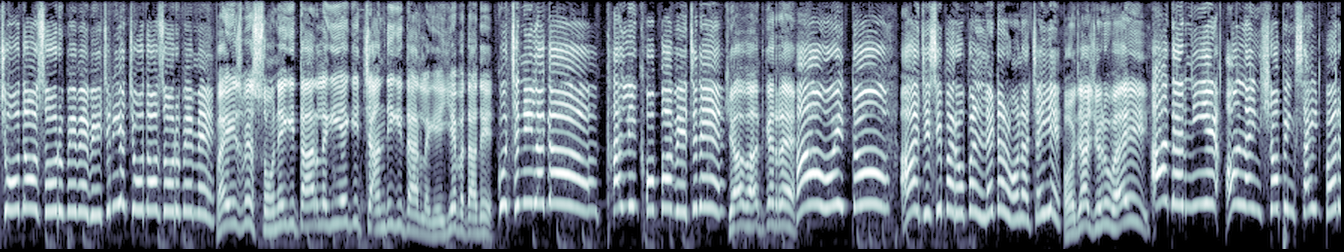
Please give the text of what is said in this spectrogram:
चौदह सौ रूपए में बेच रही है चौदह सौ रूपए में। भाई इसमें सोने की तार लगी है कि चांदी की तार लगी है? ये बता दे। कुछ नहीं लगा खाली खोपा बेच रहे हैं। क्या बात कर रहे हैं? हाँ आज इसी पर ओपन लेटर होना चाहिए। हो जा शुरू भाई। आदरणीय ऑनलाइन शॉपिंग साइट पर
